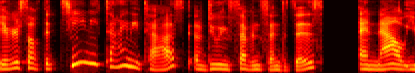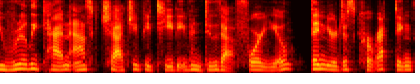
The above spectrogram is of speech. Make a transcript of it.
give yourself the teeny tiny task of doing seven sentences, and now you really can ask ChatGPT to even do that for you. Then you're just correcting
